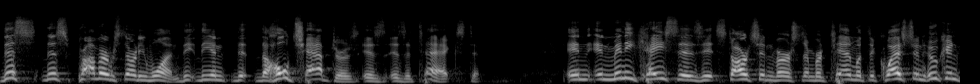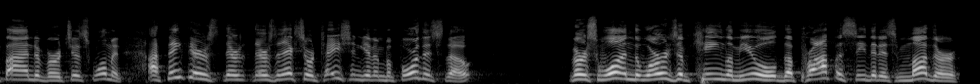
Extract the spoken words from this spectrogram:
this, this Proverbs 31, the, the, the whole chapter is, is a text. In, in many cases, it starts in verse number 10 with the question, Who can find a virtuous woman? I think there's, there, there's an exhortation given before this, though, Verse 1 the words of King Lemuel, the prophecy that his mother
